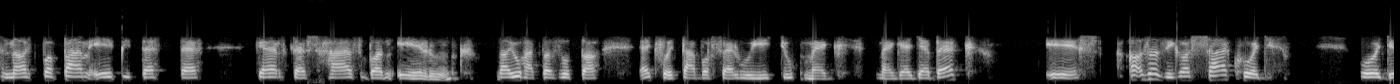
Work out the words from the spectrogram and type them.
nagypapám építette kertes házban élünk. Na jó, hát azóta egyfolytában felújítjuk, meg, meg egyebek, és az az igazság, hogy, hogy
